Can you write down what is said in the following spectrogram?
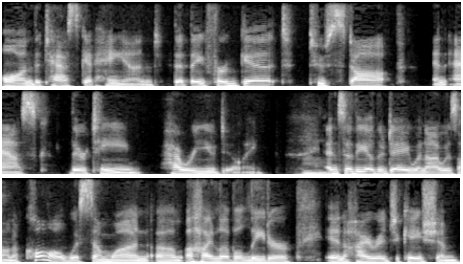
on the task at hand that they forget to stop and ask their team, How are you doing? Mm. And so the other day, when I was on a call with someone, um, a high level leader in higher education,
